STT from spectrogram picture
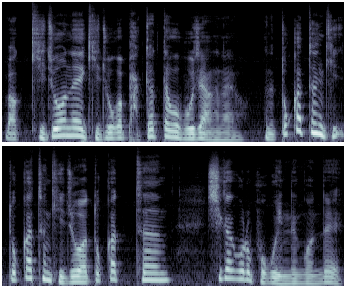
막 기존의 기조가 바뀌었다고 보지 않아요. 근데 똑같은 기, 똑같은 기조와 똑같은 시각으로 보고 있는 건데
